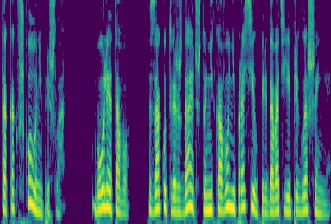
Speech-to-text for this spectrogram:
так как в школу не пришла. Более того, Зак утверждает, что никого не просил передавать ей приглашение,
